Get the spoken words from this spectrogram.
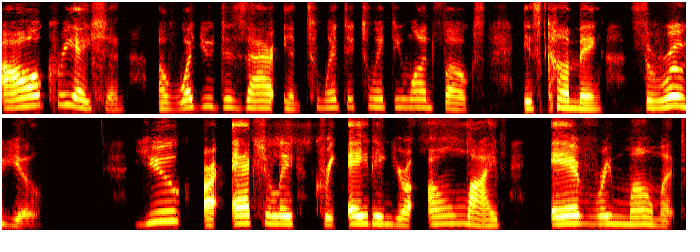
all creation of what you desire in 2021, folks, is coming through you. You are actually creating your own life every moment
